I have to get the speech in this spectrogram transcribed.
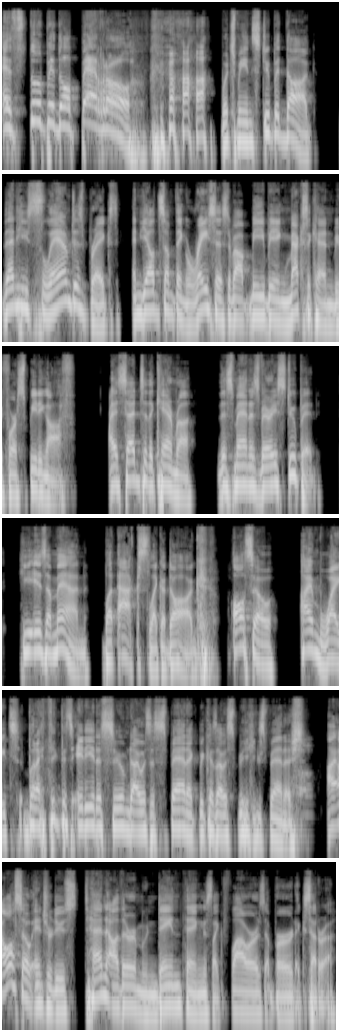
Estupido perro, which means stupid dog. Then he slammed his brakes and yelled something racist about me being Mexican before speeding off. I said to the camera, This man is very stupid. He is a man, but acts like a dog. Also, I'm white, but I think this idiot assumed I was Hispanic because I was speaking Spanish. Oh. I also introduced 10 other mundane things like flowers, a bird, etc.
